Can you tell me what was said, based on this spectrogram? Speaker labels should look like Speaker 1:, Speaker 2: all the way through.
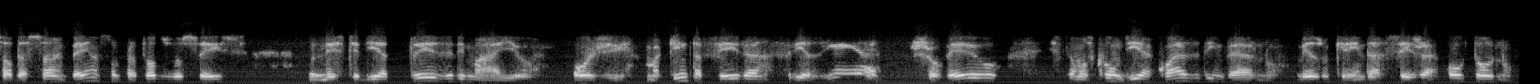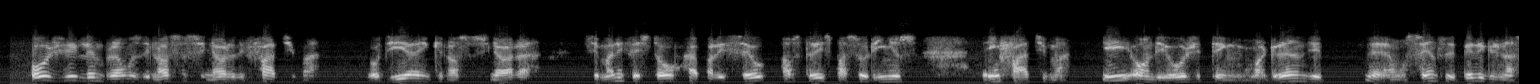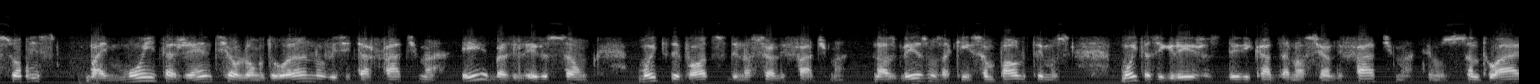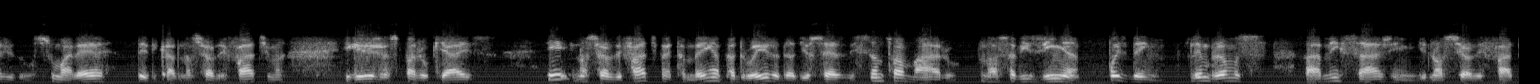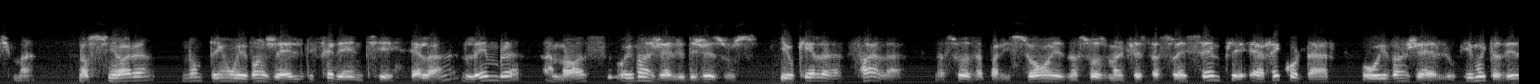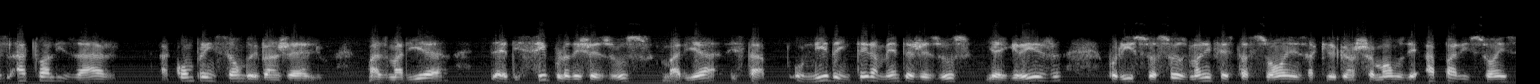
Speaker 1: saudação e bênção para todos vocês neste dia 13 de maio. Hoje, uma quinta-feira friazinha, choveu, estamos com um dia quase de inverno, mesmo que ainda seja outono. Hoje lembramos de Nossa Senhora de Fátima, o dia em que Nossa Senhora se manifestou, apareceu aos três pastorinhos em Fátima, e onde hoje tem uma grande é um centro de peregrinações. Vai muita gente ao longo do ano visitar Fátima e brasileiros são muito devotos de Nossa Senhora de Fátima. Nós mesmos aqui em São Paulo temos muitas igrejas dedicadas a Nossa Senhora de Fátima, temos o Santuário do Sumaré, dedicado a Nossa Senhora de Fátima, igrejas paroquiais. E Nossa Senhora de Fátima é também a padroeira da Diocese de Santo Amaro, nossa vizinha. Pois bem, lembramos a mensagem de Nossa Senhora de Fátima. Nossa Senhora não tem um evangelho diferente, ela lembra a nós o evangelho de Jesus. E o que ela fala nas suas aparições, nas suas manifestações, sempre é recordar o evangelho e muitas vezes atualizar a compreensão do evangelho. Mas Maria é discípula de Jesus, Maria está unida inteiramente a Jesus e à igreja por isso, as suas manifestações, aquilo que nós chamamos de aparições,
